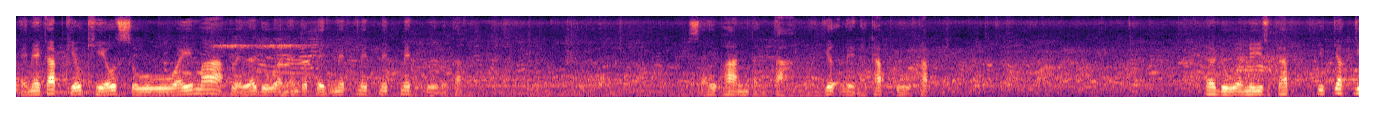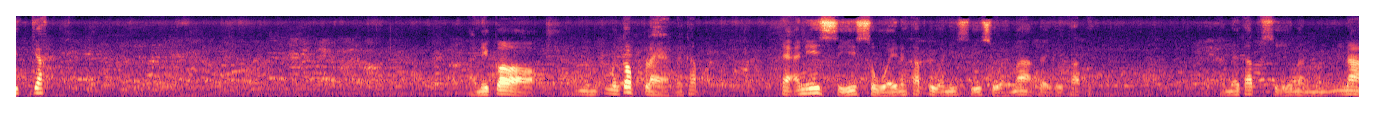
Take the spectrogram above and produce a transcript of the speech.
เห็นไหมครับเขียวๆสวยมากเลยแล้วดูอันนั้นจะเป็นเม็ดเม็ดเม็ดเม็ดอยู่นะครับ สายพันธุ์ต่างๆ เยอะเลยนะครับดูครับ แล้วดูอันนี้สิครับยึกยักยึกยักอันนี้ก็มันก็แปลกนะครับ แต่อันนี้สีสวยนะครับดูอันนี้สีสวยมากเลยดูครับเห็นไหมครับสีมันน่า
